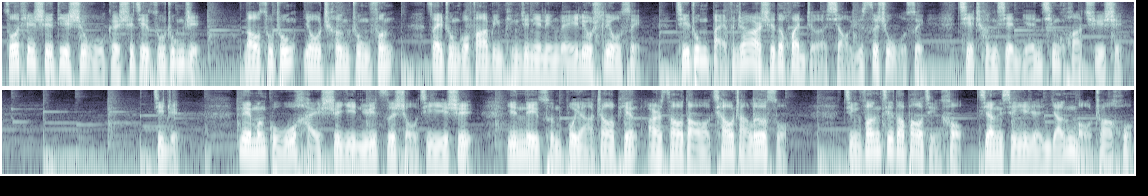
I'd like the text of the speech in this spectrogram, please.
昨天是第十五个世界卒中日，脑卒中又称中风，在中国发病平均年龄为六十六岁。其中百分之二十的患者小于四十五岁，且呈现年轻化趋势。近日，内蒙古乌海市一女子手机遗失，因内存不雅照片而遭到敲诈勒索。警方接到报警后，将嫌疑人杨某抓获。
